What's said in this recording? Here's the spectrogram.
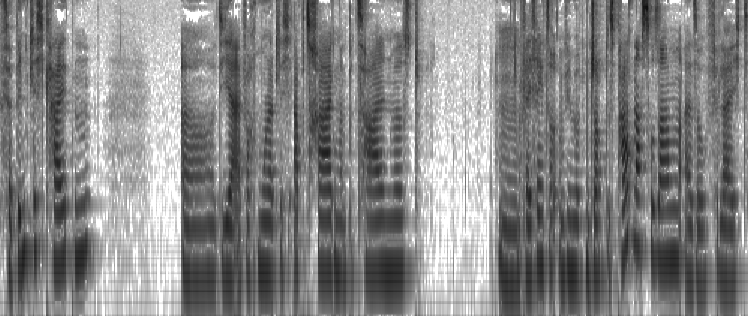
Verbindlichkeiten, äh, die ihr einfach monatlich abtragen und bezahlen müsst. Hm, vielleicht hängt es auch irgendwie mit dem Job des Partners zusammen. Also vielleicht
